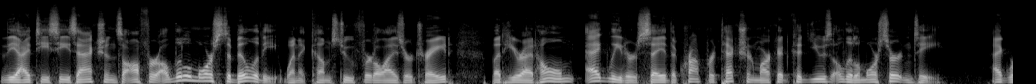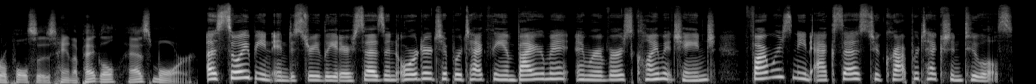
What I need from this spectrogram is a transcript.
The ITC's actions offer a little more stability when it comes to fertilizer trade, but here at home, ag leaders say the crop protection market could use a little more certainty. AgriPulse's Hannah Pegel has more. A soybean industry leader says in order to protect the environment and reverse climate change, farmers need access to crop protection tools.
